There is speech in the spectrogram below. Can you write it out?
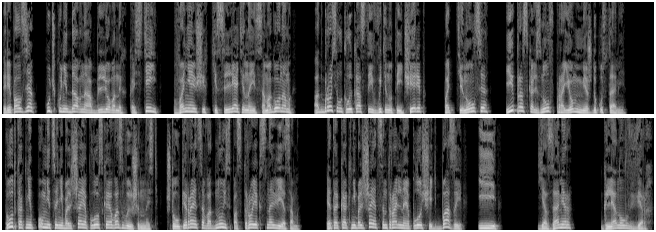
Переползя кучку недавно облеванных костей, воняющих кислятиной и самогоном, отбросил клыкастый вытянутый череп, подтянулся и проскользнул в проем между кустами. Тут, как мне помнится, небольшая плоская возвышенность, что упирается в одну из построек с навесом. Это как небольшая центральная площадь базы и... Я замер, глянул вверх.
